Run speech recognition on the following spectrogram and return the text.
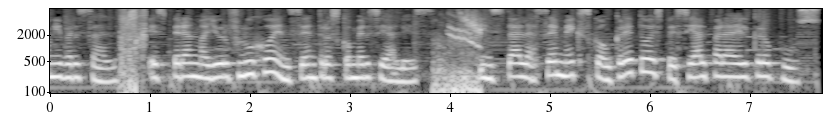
Universal. Esperan mayor flujo en centros comerciales. Instala Cemex concreto especial para el Cropus.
